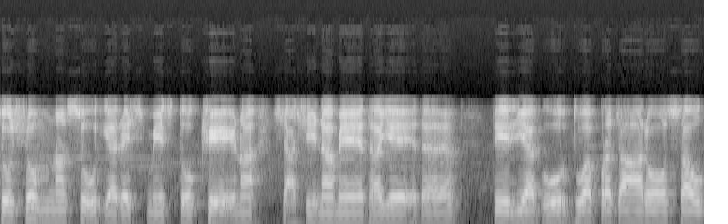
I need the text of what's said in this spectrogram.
सुषुम्नः सूर्यरश्मिस्तु क्षीण शशिनमेधयेत् तिर्यगूर्ध्वप्रचारोऽसौ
